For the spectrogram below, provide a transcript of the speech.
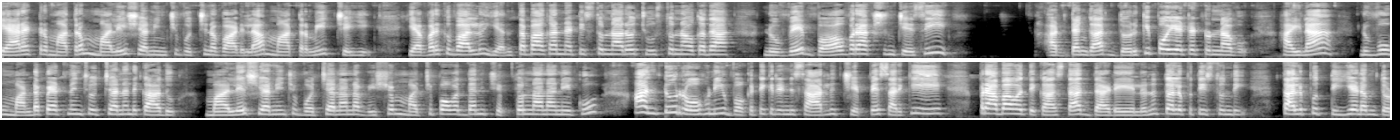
క్యారెక్టర్ మాత్రం మలేషియా నుంచి వచ్చిన వాడిలా మాత్రమే చెయ్యి. ఎవరికి వాళ్ళు ఎంత బాగా నటిస్తున్నారో చూస్తున్నావు కదా. నువ్వే ఓవరాక్షన్ చేసి అడ్డంగా దొరికిపోయేటట్టున్నావు. అయినా నువ్వు మండపేట నుంచి వచ్చానని కాదు మలేషియా నుంచి వచ్చానన్న విషయం మర్చిపోవద్దని చెప్తున్నానా నీకు? అంటూ రోహిణి ఒకటికి రెండు సార్లు చెప్పేసరికి ప్రభావతి కాస్త దడేలను తలుపు తీస్తుంది. తలుపు తీయడంతో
